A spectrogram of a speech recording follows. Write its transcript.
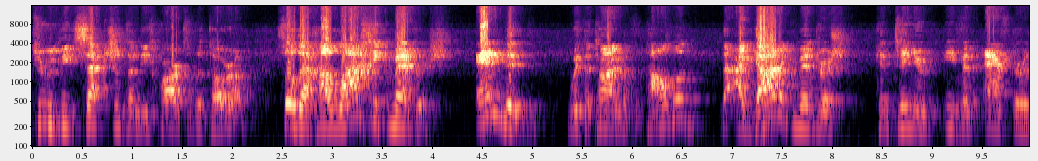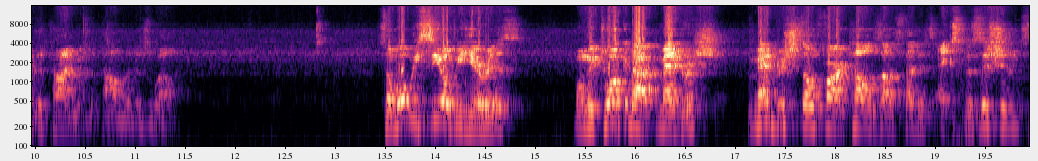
to these sections and these parts of the Torah. So the halachic medrash ended with the time of the Talmud. The agadic midrash continued even after the time of the Talmud as well. So what we see over here is when we talk about medrash, medrash so far tells us that it's expositions,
